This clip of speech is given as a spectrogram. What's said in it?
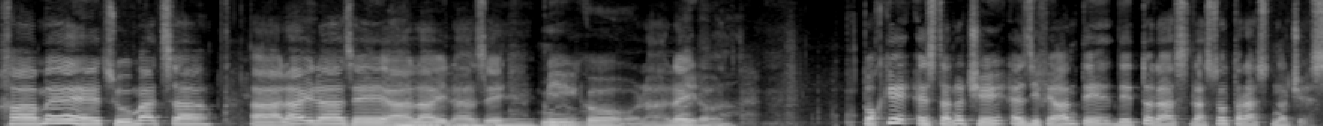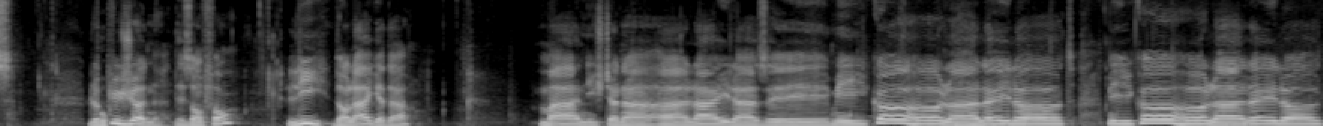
חמץ ומצה. הלילה זה, הלילה זה, מכל הלילות. Porque esta noche es diferente de todas las otras noches. Le plus jeune des enfants lit dans la Haggadah Ma nishtana alayla ze mikol haleilot, mikol haleilot,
